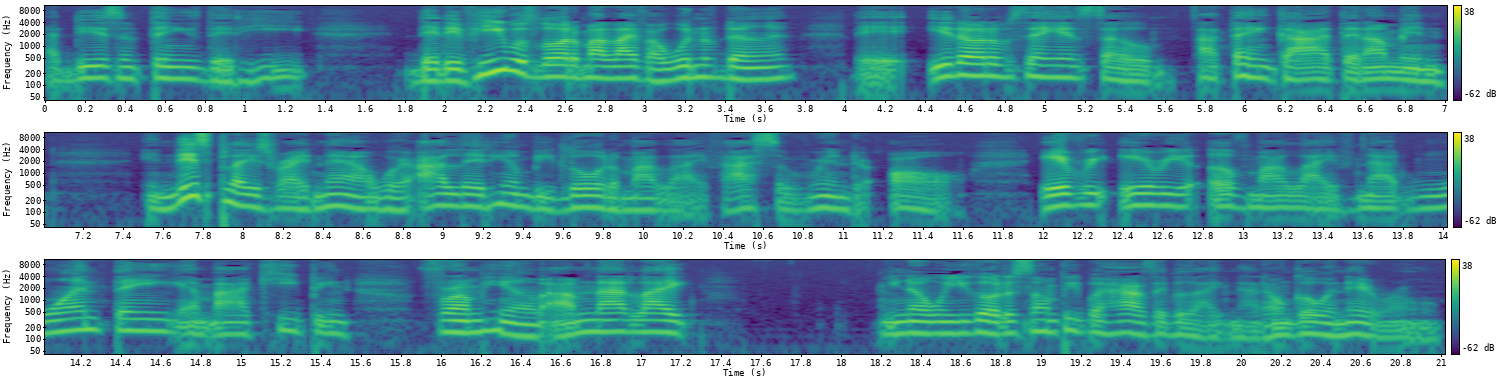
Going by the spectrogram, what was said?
I did some things that he that if he was Lord of my life, I wouldn't have done. That you know what I'm saying? So I thank God that I'm in in this place right now where I let him be Lord of my life. I surrender all, every area of my life. Not one thing am I keeping from him. I'm not like, you know, when you go to some people's house, they be like, now don't go in their room.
